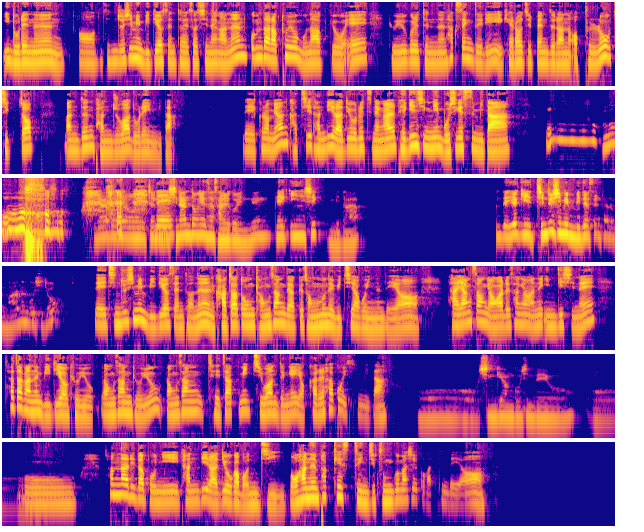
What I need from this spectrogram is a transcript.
이 노래는 어, 진주시민 미디어 센터에서 진행하는 꿈다락 토요 문화학교의 교육을 듣는 학생들이 GarageBand라는 어플로 직접 만든 반주와 노래입니다. 네, 그러면 같이 단디 라디오를 진행할 백인식님 모시겠습니다. 안녕하세요. 저는 네. 신안동에서 살고 있는 백인식입니다. 근데 여기 진주시민 미디어센터는 많은 곳이죠? 네, 진주시민 미디어 센터는 가자동 경상대학교 정문에 위치하고 있는데요. 다양성 영화를 상영하는 인디씬에 찾아가는 미디어 교육, 영상 교육, 영상 제작 및 지원 등의 역할을 하고 있습니다. 오, 신기한 곳인데요. 오. 오, 첫날이다 보니 단디 라디오가 뭔지, 뭐 하는 팟캐스트인지 궁금하실 것 같은데요.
